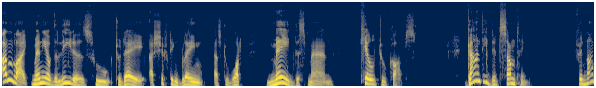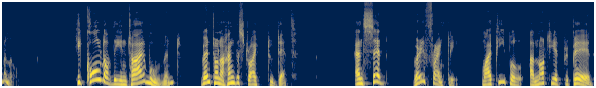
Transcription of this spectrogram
unlike many of the leaders who today are shifting blame as to what made this man kill two cops, Gandhi did something phenomenal. He called off the entire movement, went on a hunger strike to death, and said very frankly, My people are not yet prepared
